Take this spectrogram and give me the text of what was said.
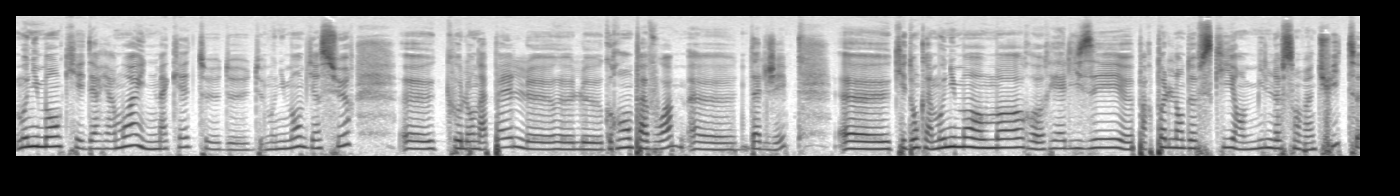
monument qui est derrière moi, une maquette de, monument bien sûr, euh, que l'on appelle euh, le Grand Pavois euh, d'Alger, qui est donc un monument aux morts réalisé par Paul Landowski en 1928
